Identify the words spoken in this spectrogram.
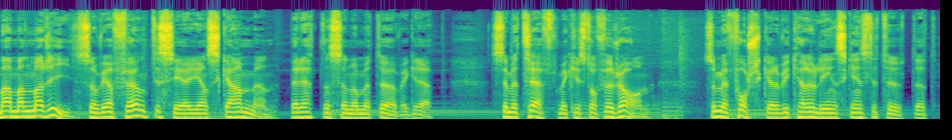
Mamman Marie, som vi har följt i serien Skammen, berättelsen om ett övergrepp, som ett träff med Kristoffer Ram, som är forskare vid Karolinska institutet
